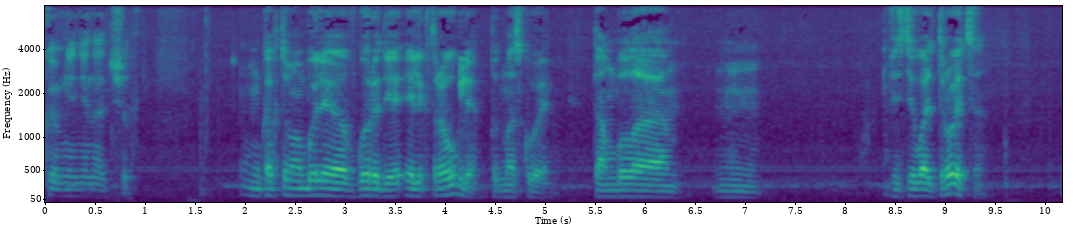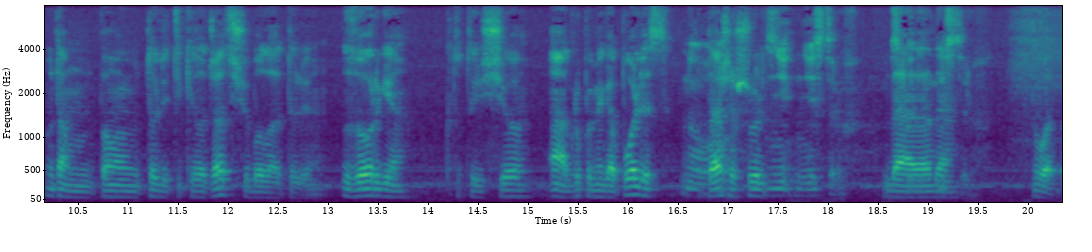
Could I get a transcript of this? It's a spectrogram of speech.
какое мнение на этот счет? Как-то мы были в городе Электроугли под Москвой. Там была фестиваль Троица. Ну, там, по-моему, то ли Текила Джаз еще была, то ли Зорги, кто-то еще. А, группа Мегаполис, Ну, Даша Шульц. Не- Нестеров. Да, да, да. Нестеров. Вот.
